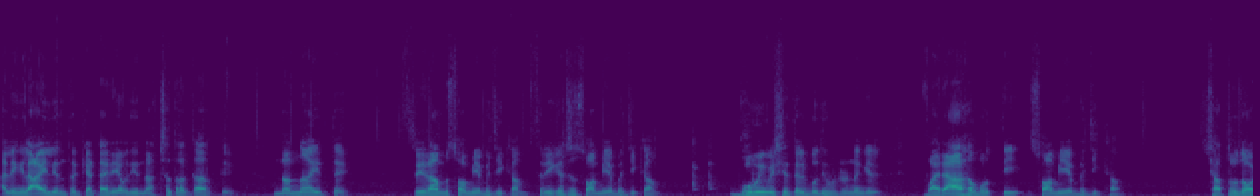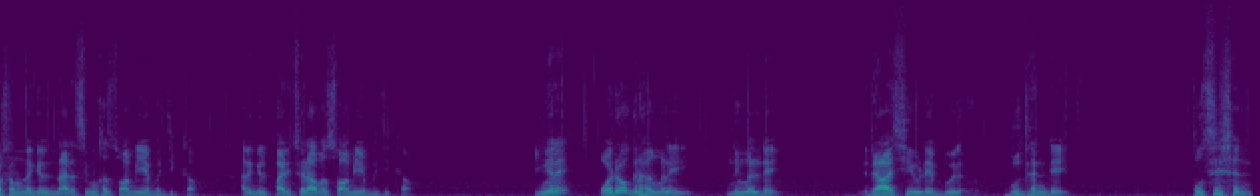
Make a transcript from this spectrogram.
അല്ലെങ്കിൽ ആയില്യം തൃക്കേട്ട രേവതി നക്ഷത്രക്കാർക്ക് നന്നായിട്ട് ശ്രീരാമസ്വാമിയെ ഭജിക്കാം ശ്രീകൃഷ്ണസ്വാമിയെ ഭജിക്കാം. ഭൂമി വിഷയത്തിൽ ബുദ്ധിമുട്ടുണ്ടെങ്കിൽ വരാഹമൂർത്തി സ്വാമിയെ ഭജിക്കാം. ശത്രുദോഷമുണ്ടെങ്കിൽ നരസിംഹസ്വാമിയെ ഭജിക്കാം. അല്ലെങ്കിൽ പരശുരാമസ്വാമിയെ ഭജിക്കാം. ഇങ്ങനെ ഓരോ ഗ്രഹങ്ങളെയും നിങ്ങളുടെ രാശിയുടെ ബുധന്റെ പൊസിഷൻ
